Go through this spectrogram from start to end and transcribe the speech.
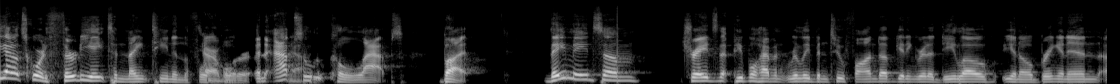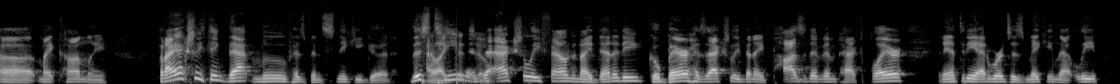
got outscored thirty-eight to nineteen in the fourth Terrible. quarter. An absolute yeah. collapse. But they made some trades that people haven't really been too fond of. Getting rid of D'Lo, you know, bringing in uh, Mike Conley. But I actually think that move has been sneaky good. This team has actually found an identity. Gobert has actually been a positive impact player, and Anthony Edwards is making that leap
